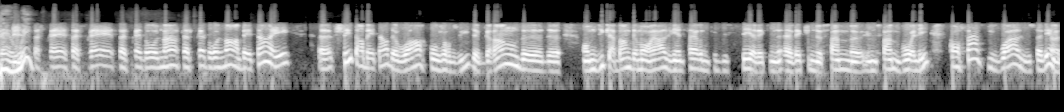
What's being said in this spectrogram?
ben oui. ça serait, ça serait, ça serait drôlement, ça serait drôlement embêtant et euh, c'est embêtant de voir qu'aujourd'hui, de grandes, de, on me dit que la Banque de Montréal vient de faire une publicité avec une, avec une femme, une femme voilée, qu'on fasse du voile, vous savez, un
